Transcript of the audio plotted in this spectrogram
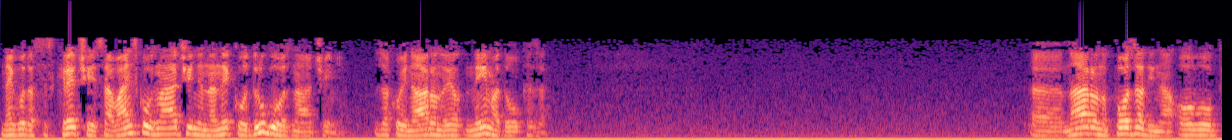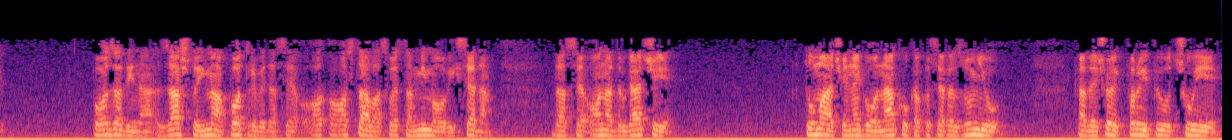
nego da se skreće sa vanjskog značenja na neko drugo značenje za koje naravno nema dokaza. E, naravno pozadina ovog pozadina zašto ima potrebe da se ostala svojstva mimo ovih sedam da se ona drugačije tumače nego onako kako se razumiju kada je čovjek prvi put čuje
